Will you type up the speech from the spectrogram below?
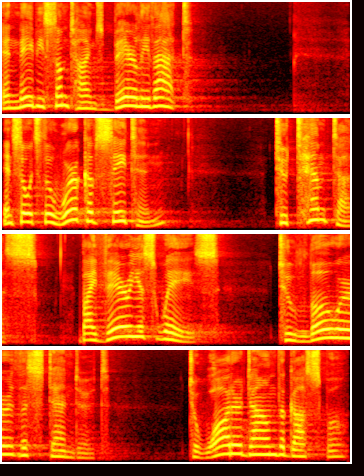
and maybe sometimes barely that. And so it's the work of Satan to tempt us by various ways to lower the standard, to water down the gospel,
